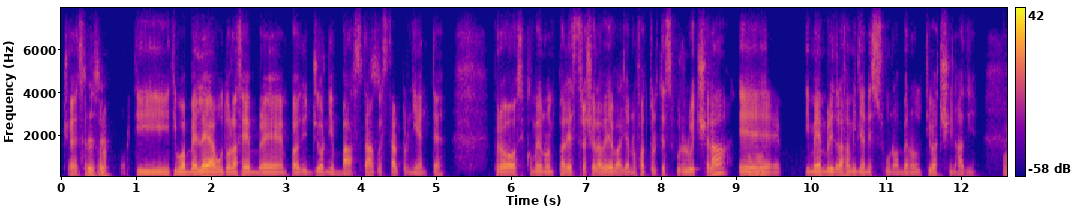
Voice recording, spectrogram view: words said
cioè se Sì, ne sono sì. accorti, tipo vabbè lei ha avuto la febbre un paio di giorni e basta, quest'altro niente, però siccome uno in palestra ce l'aveva, gli hanno fatto il test pure lui e ce l'ha e i membri della famiglia nessuno, abbiano tutti vaccinati. Mm.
